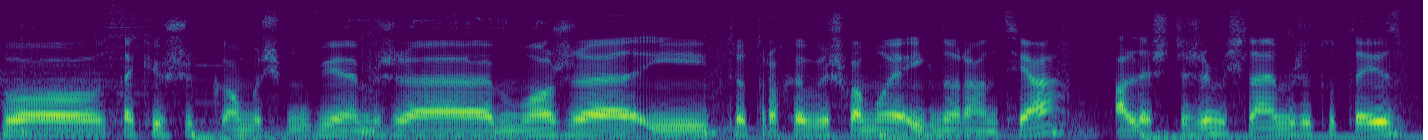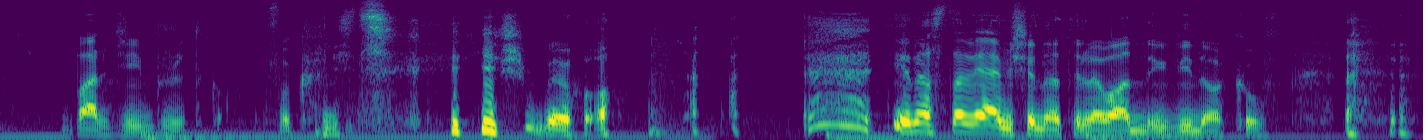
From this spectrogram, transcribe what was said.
bo tak już komuś mówiłem, że może i to trochę wyszła moja ignorancja, ale szczerze myślałem, że tutaj jest bardziej brzydko w okolicy niż było. Nie nastawiałem się na tyle ładnych widoków.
